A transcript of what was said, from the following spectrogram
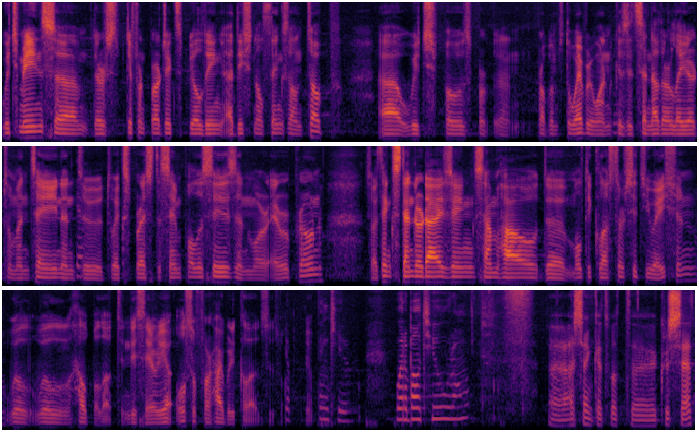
which means um, there's different projects building additional things on top, uh, which pose pr uh, problems to everyone because it's another layer to maintain and yeah. to, to express the same policies and more error prone. So I think standardizing somehow the multi-cluster situation will, will help a lot in this area, also for hybrid clouds as well. Yep. Yep. Thank you. What about you, Ronald? Uh, I think at what uh, Chris said.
